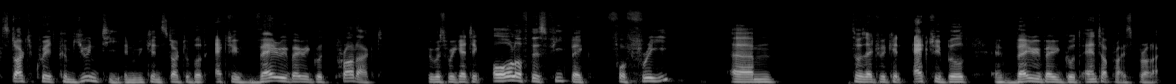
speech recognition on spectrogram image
start to create community and we can start to build actually very, very good product because we're getting all of this feedback for free um, so that we can actually build a very, very good enterprise product.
